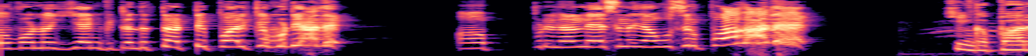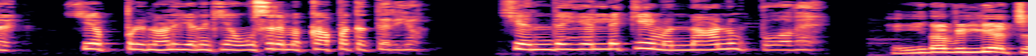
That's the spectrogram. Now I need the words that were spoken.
எவனும் என்கிட்ட இருந்து தட்டி பறிக்க முடியாது. அப்படிலாம் லேசில என் உசுறு போகாது. இங்க பாரு எப்படினாலும் எனக்கு என் உசுரமை காப்பாத்த தெரியும். எந்த எல்லைக்கும் இவன் நானும் போவேன். நீதான் வில்லியாச்ச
